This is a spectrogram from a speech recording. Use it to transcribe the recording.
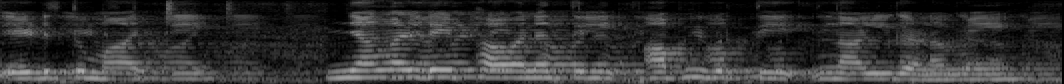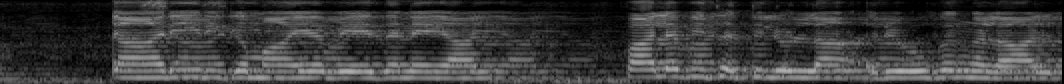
എടുത്തു മാറ്റി ഞങ്ങളുടെ ഭവനത്തിൽ അഭിവൃദ്ധി നൽകണമേ. ശാരീരികമായ വേദനയാൽ പലവിധത്തിലുള്ള രോഗങ്ങളാൽ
